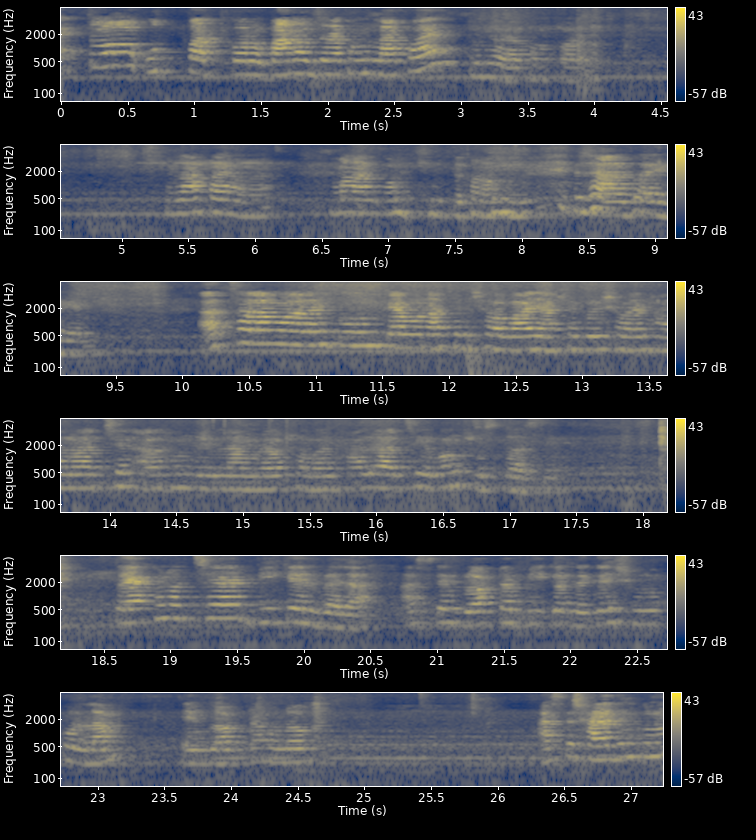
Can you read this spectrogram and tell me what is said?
এত উৎপাত করো, বানর যেরকম লাফায়, তুমি ওরকম করো। লাফায় না মার কোন কিন্তু আমি, রাগ হয়ে আসসালামু আলাইকুম, কেমন আছেন সবাই? আশা করি সবাই ভালো আছেন। আলহামদুলিল্লাহ আমরাও সবাই ভালো আছি এবং সুস্থ আছি। তো এখন হচ্ছে বিকেল বেলা। আজকে ব্লগটা বিকেল থেকে শুরু করলাম। এই ব্লগটা হলো, আজকে সারাদিন কোনো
